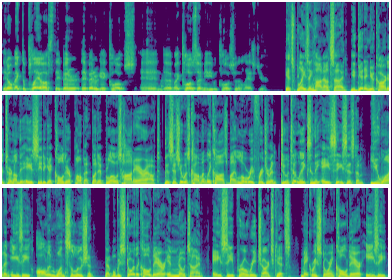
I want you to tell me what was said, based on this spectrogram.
they don't make the playoffs. They better they better get close, and uh, by close I mean even closer than last year. It's blazing hot outside. You get in your car to turn on the AC to get cold air pumping, but it blows hot air out. This issue is commonly caused by low refrigerant due to leaks in the AC system. You want an easy, all in one solution that will restore the cold air in no time. AC Pro Recharge Kits. Make restoring cold air easy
